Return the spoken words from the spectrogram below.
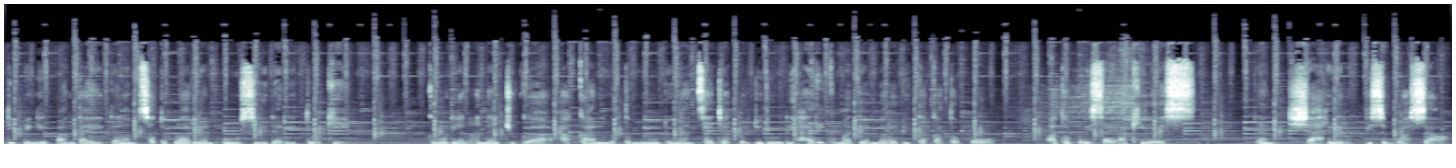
di pinggir pantai dalam satu pelarian pengungsi dari Turki. Kemudian Anda juga akan bertemu dengan sajak berjudul Di Hari Kematian Baradita Katopo atau Perisai Achilles dan Syahrir di sebuah sel.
